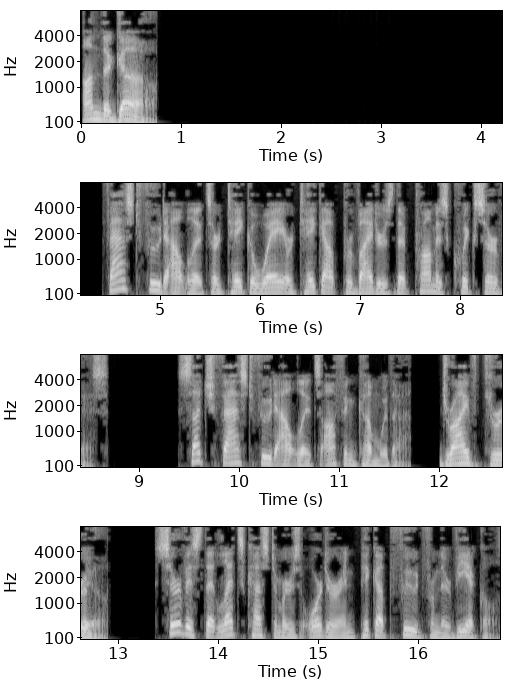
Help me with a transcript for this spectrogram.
On the go Fast food outlets are take-away or take-out providers that promise quick service. Such fast food outlets often come with a drive-through service that lets customers order and pick up food from their vehicles.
